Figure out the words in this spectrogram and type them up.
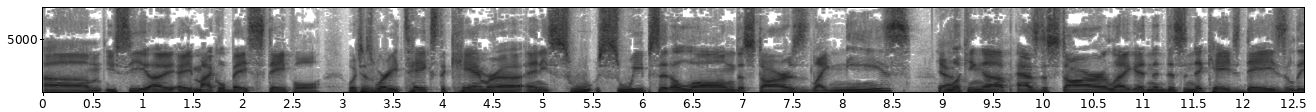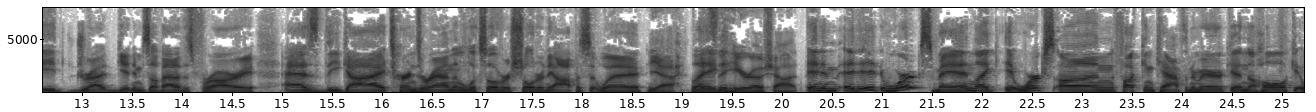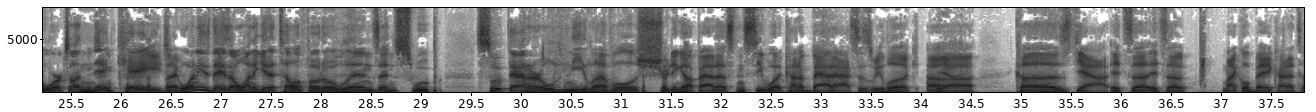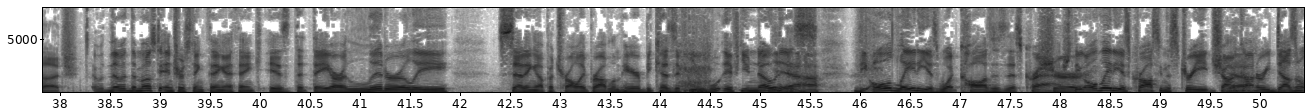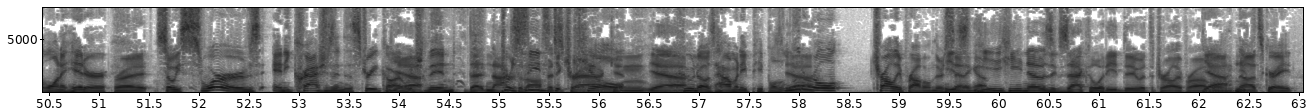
Um, you see a, a Michael Bay staple, which is where he takes the camera and he sw- sweeps it along the star's like knees, Yeah. looking up as the star like. And then this is Nick Cage dazedly dri- getting himself out of this Ferrari as the guy turns around and looks over his shoulder in the opposite way. Yeah, Like- it's the hero shot. and it, it, it works, man. Like it works on fucking Captain America and the Hulk. It works on Nick Cage. like one of these days, I want to get a telephoto lens and swoop swoop down at our knee level, shooting up at us, and see what kind of badasses we look. Uh, Yeah. Cause yeah, it's a it's a Michael Bay kind of touch. The the most interesting thing I think is that they are literally setting up a trolley problem here because if you if you notice Yeah. the old lady is what causes this crash. Sure. The old lady is crossing the street. Sean Yeah. Connery doesn't want to hit her. Right. So he swerves and he crashes into the streetcar, Yeah. which then That knocks it proceeds off its to track kill and- yeah. who knows how many people. Literal trolley problem they're He's- setting up. He he knows exactly what he'd do with the trolley problem. yeah, no, it's great.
